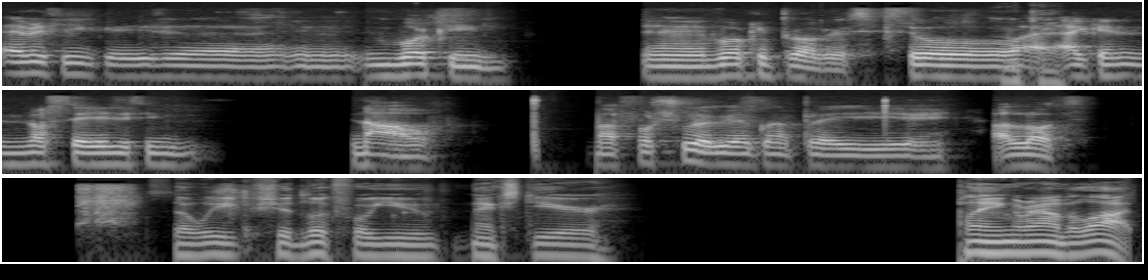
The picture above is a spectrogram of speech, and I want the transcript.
everything is uh, in working uh, work in progress. So I, I cannot say anything now, but for sure we are gonna play a lot. So we should look for you next year playing around a lot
